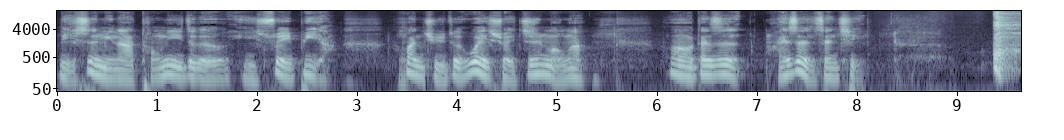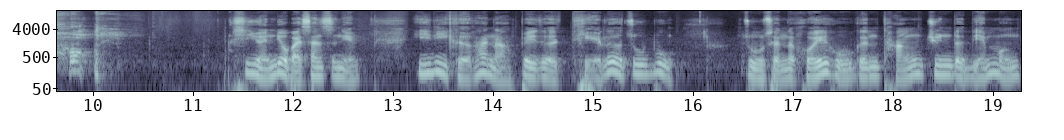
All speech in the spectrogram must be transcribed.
李世民啊，同意这个以岁币啊换取这个渭水之盟啊，哦，但是还是很生气。西元六百三十年，伊利可汗呐被这个铁勒诸部。组成的回鹘跟唐军的联盟，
